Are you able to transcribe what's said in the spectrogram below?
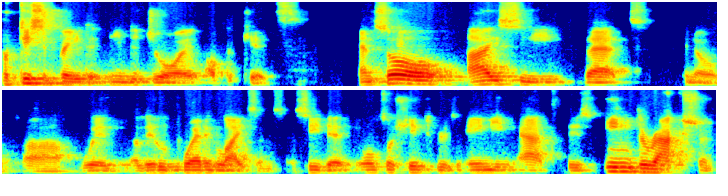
participated in the joy of the kids. And so I see that you know, uh, with a little poetic license. I see that also Shakespeare is aiming at this interaction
